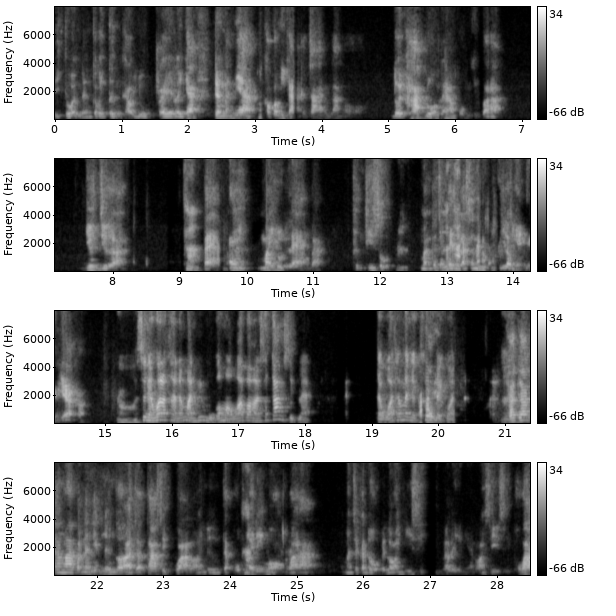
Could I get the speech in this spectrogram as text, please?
อีกส่วนหนึ่งก็ไปตึงแถวยูเครนอะไรเงี้ย ดังนั้นเนี่ยเขาก็มีการกระจายกำลังออก โดยภาพรวมแล้ว ผมคิดว่า ยืดเยื้อค่ะแต่ไม่ไม่รุนแรงแบบ ถึงที่สุดอืมมันก็จะเป็นราคาลักษณะแบบที่เราเห็นอย่างเงี้ยครับอ๋อแสดงว่าราคาน้ำมันพี่หมูก็มองว่าประมาณสักเก้าสิบแหละ แต่ว่าถ้ามันจะขึ้นใช่ไปกว่าถ้าได้ถ้ามากกว่านั้นนิดนึงก็อาจจะเก้าสิบกว่าร้อยหนึ่งแต่ผมค่ะไม่ได้มองว่ามันจะกระโดดไปร้อยยี่สิบ อะไรอย่างเงี้ยร้อยสี่สิบเพราะว่า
